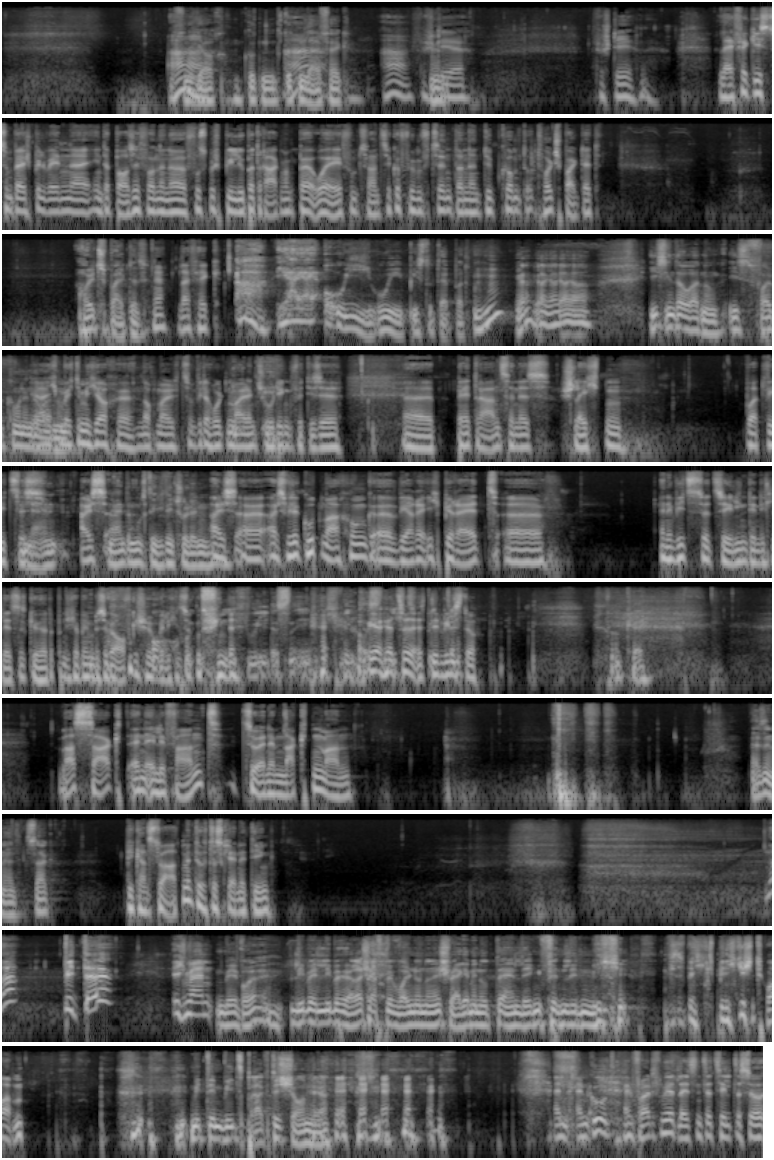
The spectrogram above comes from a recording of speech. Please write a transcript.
Finde ich auch guten, guten Ah. Lifehack. Ah, verstehe. Verstehe. Lifehack ist zum Beispiel, wenn äh, in der Pause von einer Fußballspielübertragung bei ORF um 20.15 Uhr dann ein Typ kommt und Holz spaltet. Holz spaltet. Ja, Lifehack. Ah, ja, ja, ja. Ui, ui, bist du deppert. Mhm. Ja, ja, ja, ja, ja. Ist in der Ordnung. Ist vollkommen in der Ja, ich Ordnung. möchte mich auch äh, nochmal zum wiederholten Mal entschuldigen für diese äh, Penetranz eines schlechten Wortwitzes. Nein, als, nein, du musst dich nicht entschuldigen. als, äh, als Wiedergutmachung äh, wäre ich bereit, äh, einen Witz zu erzählen, den ich letztens gehört habe und ich habe ihn mir sogar aufgeschrieben, weil ich ihn so gut finde. Ich will das nicht. Ich will Oh das ja, hör nicht, zu, den willst du. Okay. Was sagt ein Elefant zu einem nackten Mann? Weiß ich nicht. Sag. Wie kannst du atmen durch das kleine Ding? Na, bitte? Ich meine, liebe, liebe Hörerschaft, wir wollen nur noch eine Schweigeminute einlegen für den lieben Michi. bin ich, bin ich gestorben. Mit dem Witz praktisch schon, ja. Ein, ein, Gut. ein Freund von mir hat letztens erzählt, dass so,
